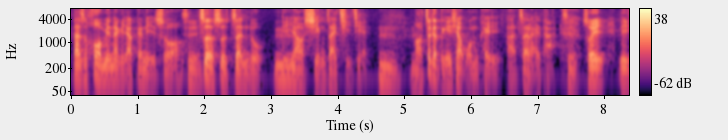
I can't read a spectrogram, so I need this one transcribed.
但是后面那个要跟你说，是这是正路，嗯、你要行在其间。嗯，好、嗯哦，这个等一下我们可以啊、呃、再来谈。是，所以你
